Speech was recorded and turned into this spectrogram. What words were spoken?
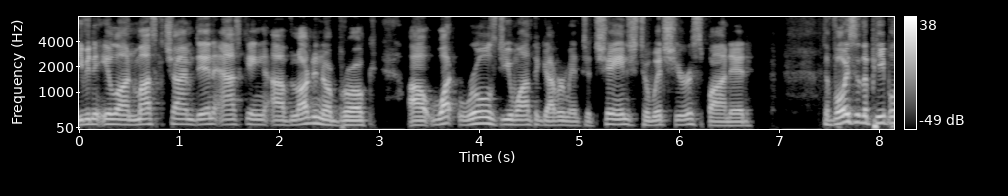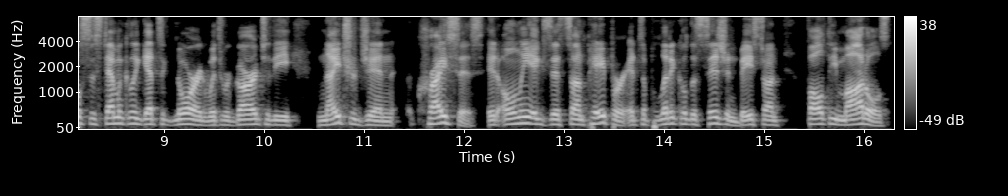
Even Elon Musk chimed in, asking uh, Vlaardingerbroek, uh, What rules do you want the government to change? To which she responded, the voice of the people systemically gets ignored with regard to the nitrogen crisis. It only exists on paper. It's a political decision based on faulty models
